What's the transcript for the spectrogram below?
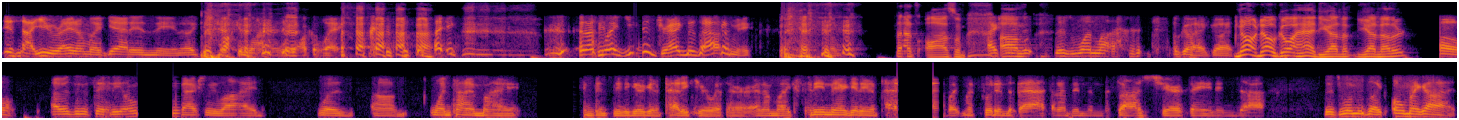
it's not you, right? I'm like, yeah, it is me. And they're like, you're fucking liar. And they walk away. like, and I'm like, you just dragged this out of me. That's awesome. Actually, Um, there's one line. oh, go ahead. Go ahead. no, no, go ahead. You got you got another? Oh, I was going to say the only thing that actually lied was um, one time my convinced me to go get a pedicure with her, and I'm like sitting there getting a pedicure, like my foot in the bath, and I'm in the massage chair thing, and uh, this woman's like, "Oh my god,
